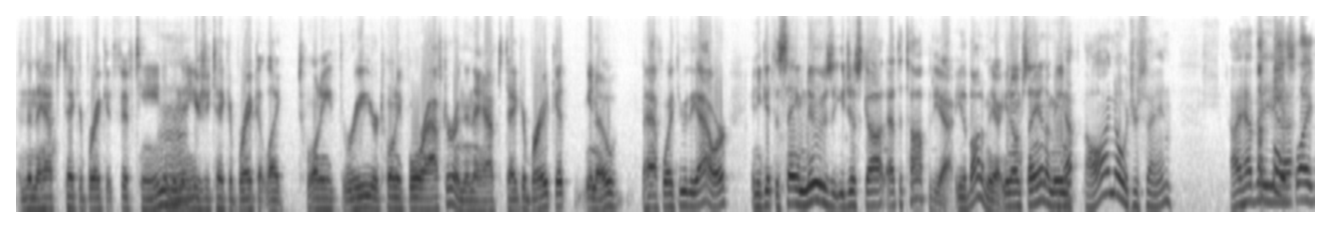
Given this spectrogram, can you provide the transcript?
and then they have to take a break at 15 and then Mhm. they usually take a break at like twenty three or twenty four after, and then they have to take a break at you know halfway through the hour, and you get the same news that you just got at the top of the hour, the bottom of the hour. You know what I'm saying? I mean, yep. Oh, I know what you're saying. I have a. it's uh, like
